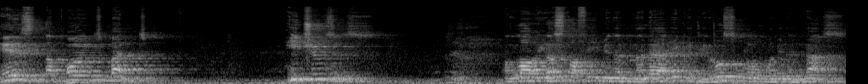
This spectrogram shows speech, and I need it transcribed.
His appointment. He chooses. Allah yastafi min al-malaikati rusulan wa min al-nas.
